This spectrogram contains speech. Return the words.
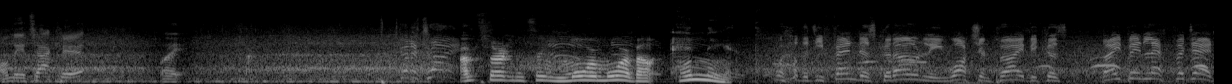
On the attack here. Like, try. I'm starting to think more and more about ending it. Well, the defenders could only watch and pray because they'd been left for dead,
